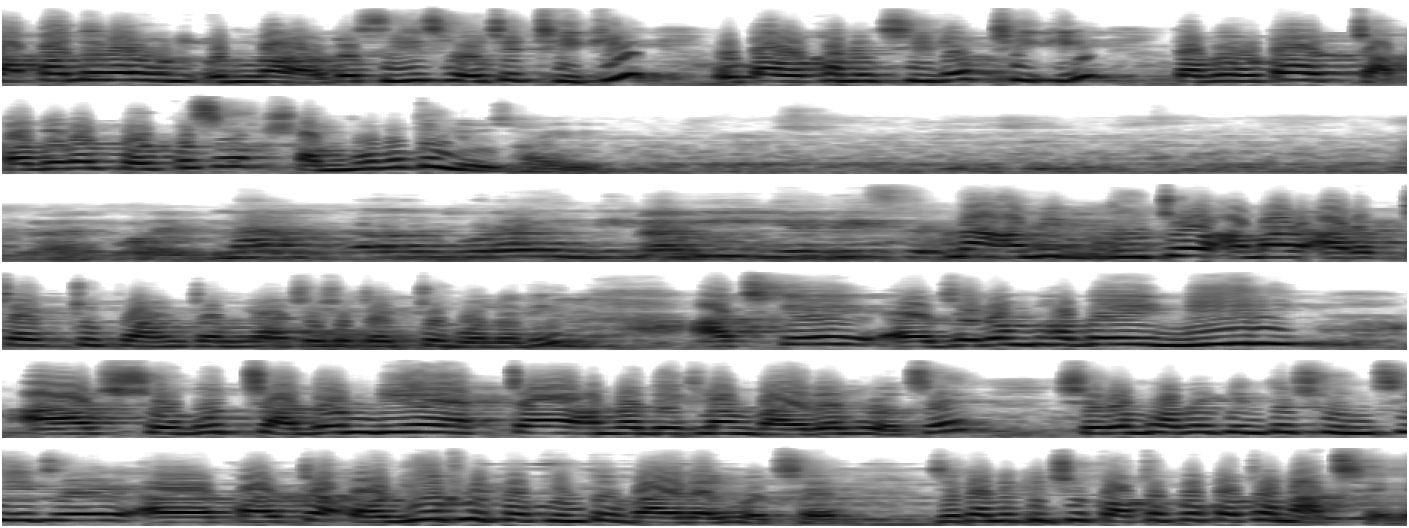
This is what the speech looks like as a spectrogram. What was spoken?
চাপা দেওয়ার নয় ওটা সিজ হয়েছে ঠিকই ওটা ওখানে ছিল ঠিকই তবে ওটা চাপা দেওয়ার পারপাসে সম্ভবত ইউজ হয়নি। না আমি দুটো আমার আরেকটা একটু পয়েন্ট আমি আছে সেটা একটু বলে দিই। আজকে যেরমভাবে যেরম ভাবে নীল আর সবুজ চাদর নিয়ে একটা আমরা দেখলাম ভাইরাল হয়েছে। সেরকম ভাবে কিন্তু শুনছি যে কয়েকটা অডিও ক্লিপও কিন্তু ভাইরাল হচ্ছে যেখানে কিছু কথোপকথন আছে।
